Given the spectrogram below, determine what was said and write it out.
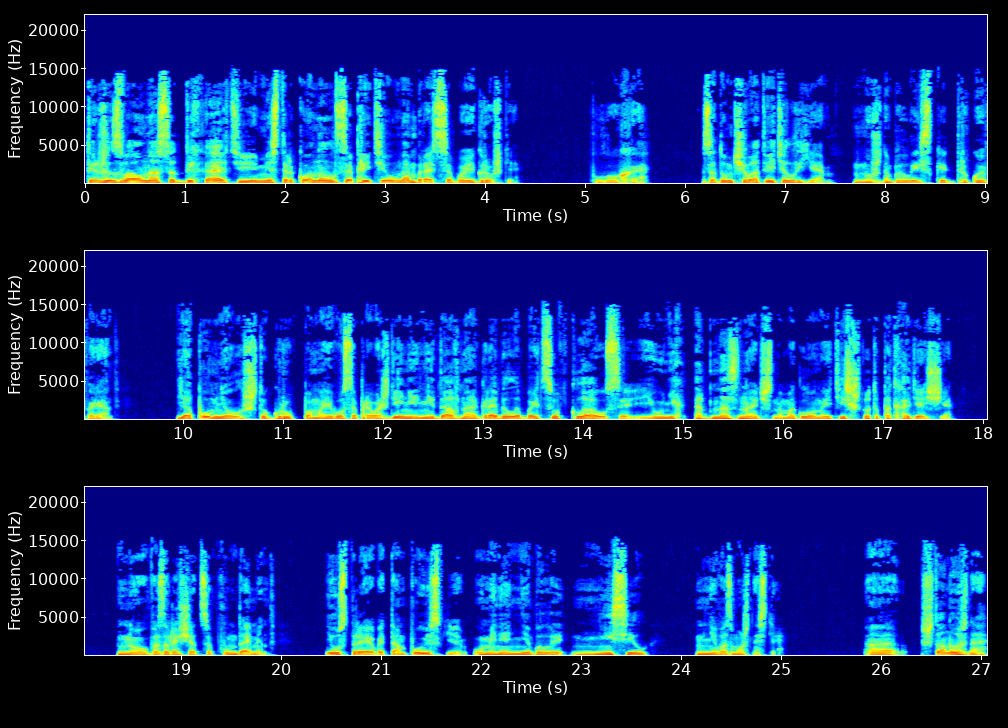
«Ты же звал нас отдыхать, и мистер Коннелл запретил нам брать с собой игрушки». «Плохо», — задумчиво ответил я. Нужно было искать другой вариант. Я помнил, что группа моего сопровождения недавно ограбила бойцов Клауса, и у них однозначно могло найтись что-то подходящее. Но возвращаться в фундамент и устраивать там поиски у меня не было ни сил, невозможности. «А что нужно?»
